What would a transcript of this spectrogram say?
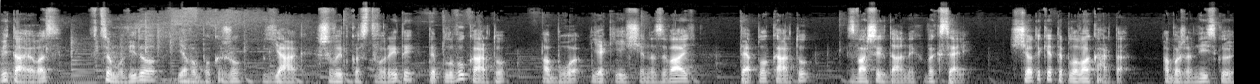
Вітаю вас! В цьому відео я вам покажу, як швидко створити теплову карту, або як її ще називають теплокарту з ваших даних в Excel. Що таке теплова карта? Або ж англійською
